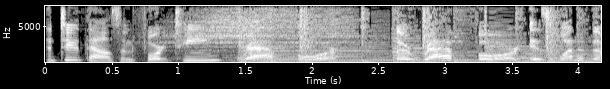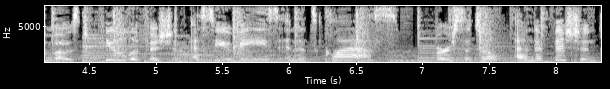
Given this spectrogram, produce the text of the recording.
The 2014 RAV4. The RAV4 is one of the most fuel-efficient SUVs in its class. Versatile and efficient,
